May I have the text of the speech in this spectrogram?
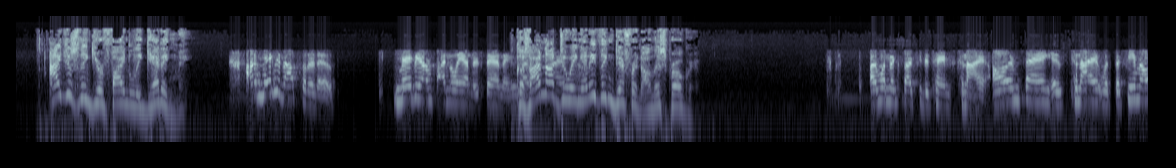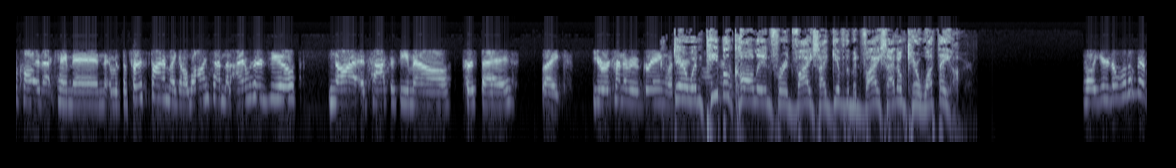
I just think you're finally getting me. Uh, maybe that's what it is. Maybe I'm finally understanding. Because I'm not I- doing anything different on this program. I wouldn't expect you to change tonight. All I'm saying is tonight with the female caller that came in, it was the first time, like in a long time, that I've heard you not attack a female per se. Like you were kind of agreeing with. Dear, when people call in for advice, I give them advice. I don't care what they are. well, you're a little bit,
